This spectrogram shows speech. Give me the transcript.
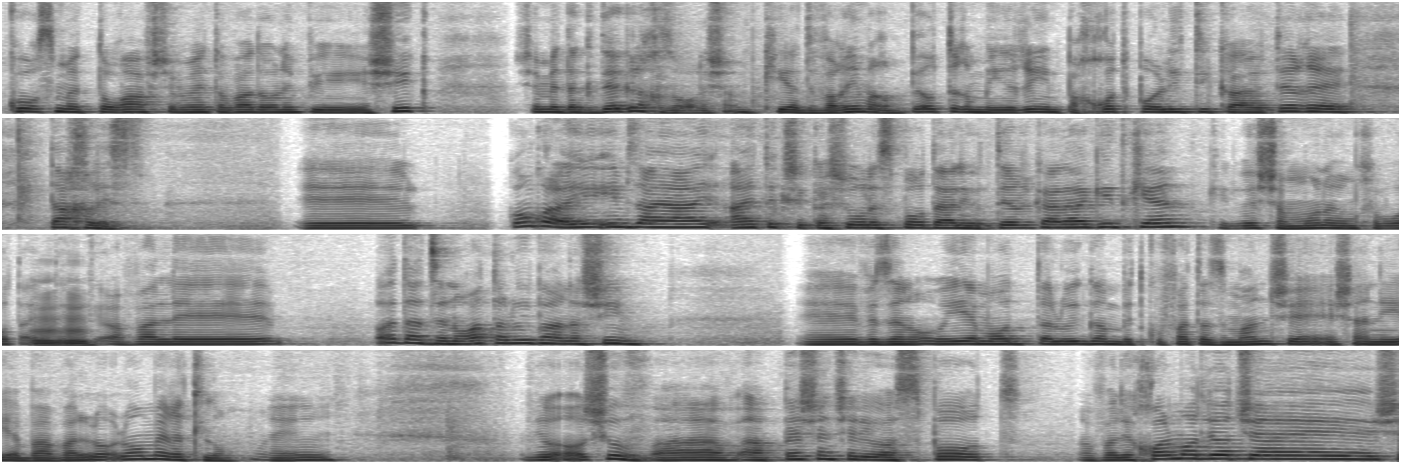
קורס מטורף שבאמת הוועד האולימפי השיק, שמדגדג לחזור לשם, כי הדברים הרבה יותר מהירים, פחות פוליטיקה, יותר אה, תכלס. קודם כל, אם זה היה הייטק שקשור לספורט, היה לי יותר קל להגיד כן, כאילו יש המון היום חברות הייטק, אבל לא יודעת, זה נורא תלוי באנשים. אה, וזה יהיה מאוד תלוי גם בתקופת הזמן ש, שאני אהיה בה, אבל לא, לא אומרת לא. אה, אני, שוב, ה passion שלי הוא הספורט, אבל יכול מאוד להיות ש, ש,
